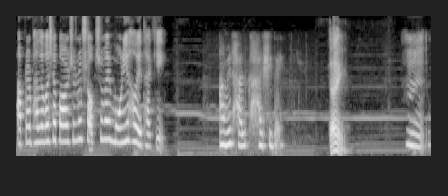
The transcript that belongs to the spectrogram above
আপনার ভালোবাসা পাওয়ার জন্য সবসময় মরিয়া হয়ে থাকি। আমির হালকা হাসি দেয়। তাই? হুম।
